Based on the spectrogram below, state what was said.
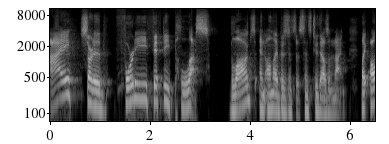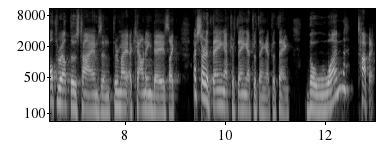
I started 40, 50 plus blogs and online businesses since 2009. Like all throughout those times and through my accounting days, like I started thing after thing after thing after thing. The one topic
